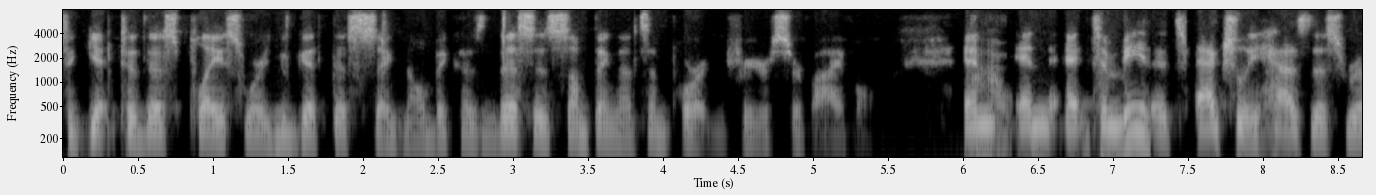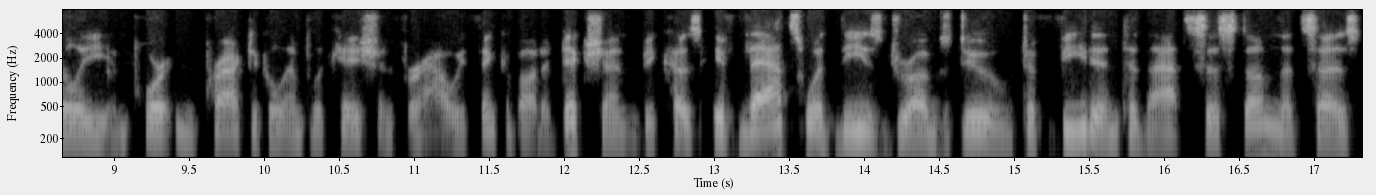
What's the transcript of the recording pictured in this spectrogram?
to get to this place where you get this signal because this is something that's important for your survival and Wow. and, and to me it actually has this really important practical implication for how we think about addiction because if that's what these drugs do to feed into that system that says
